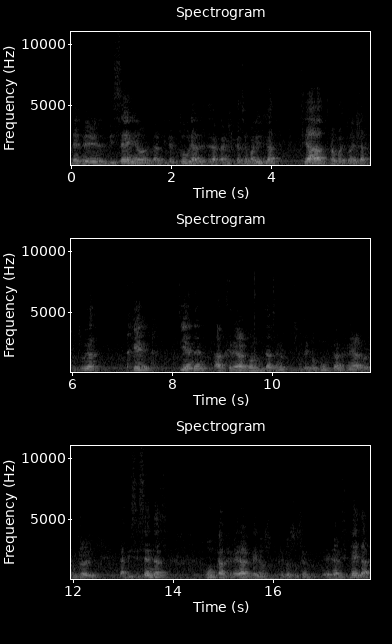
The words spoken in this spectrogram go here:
desde el diseño, la arquitectura, desde la planificación política, se ha propuesto infraestructuras que tienden a generar conductas en los sujetos buscan generar, por ejemplo, las bicisendas, buscan generar que los sujetos usen eh, la bicicleta,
